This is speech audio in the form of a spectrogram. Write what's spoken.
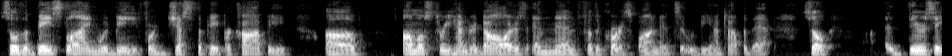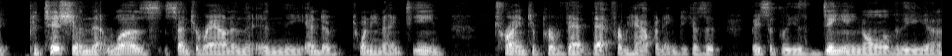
So the baseline would be for just the paper copy of almost $300 and then for the correspondence it would be on top of that. So uh, there's a petition that was sent around in the in the end of 2019 trying to prevent that from happening because it basically is dinging all of the uh,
